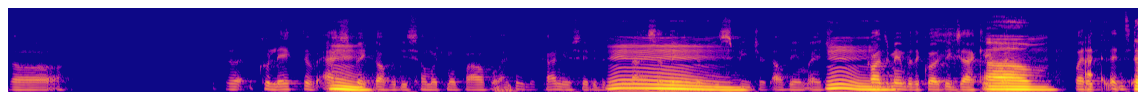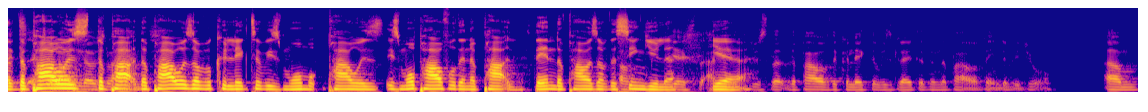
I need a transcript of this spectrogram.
the the collective aspect of it is so much more powerful. I think Lukhanyo said it really nice at the end of his Mm. speech at LVMH. Mm. Can't remember the quote exactly, but, Um, but it, it's, the, it's, the it's powers the pow- the powers of a collective is more mo- powers is more powerful than the power than the powers of the Of- singular. Yes, the- Yeah. just the, the power of the collective is greater than the power of the individual. Um,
